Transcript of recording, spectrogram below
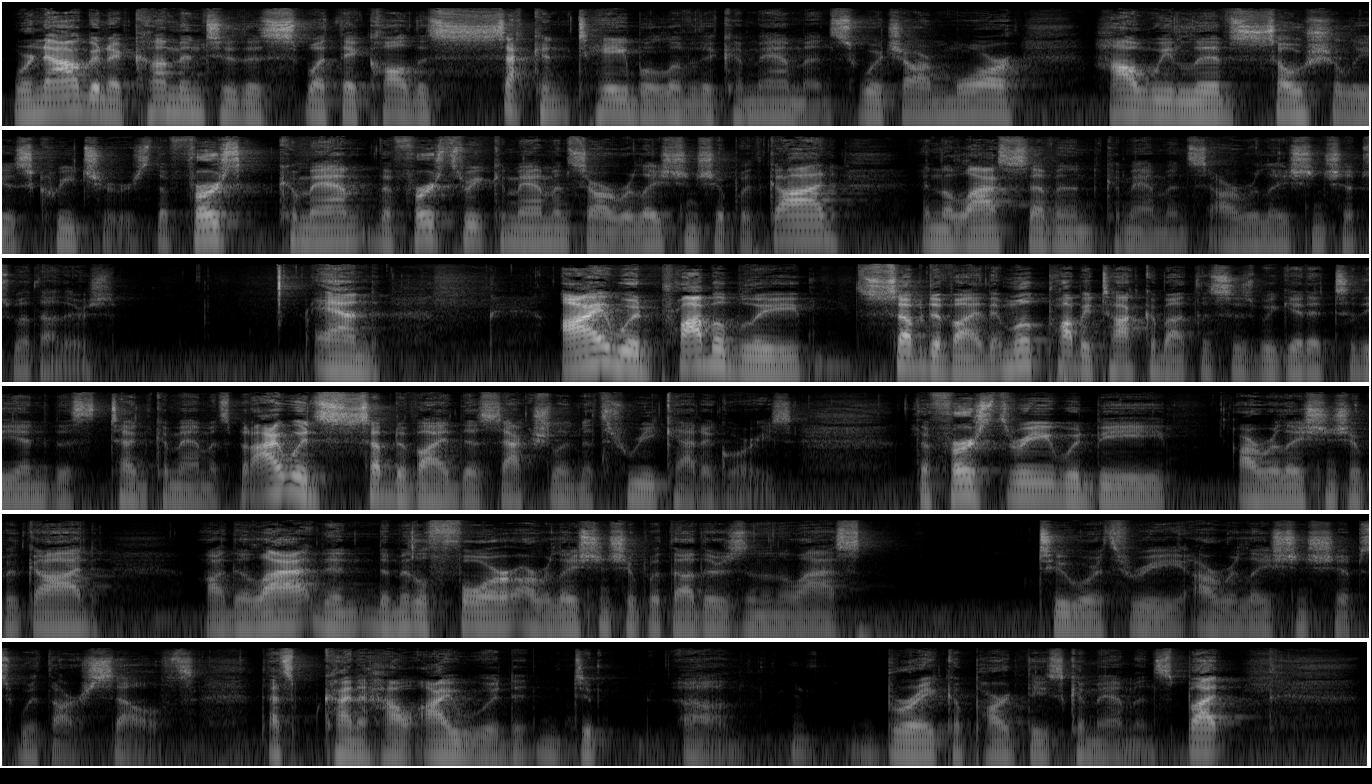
we're now going to come into this, what they call the second table of the commandments, which are more how we live socially as creatures. The first command, the first three commandments are our relationship with God, and the last seven commandments our relationships with others. And I would probably subdivide, and we'll probably talk about this as we get it to the end of this Ten Commandments, but I would subdivide this actually into three categories. The first three would be our relationship with God, uh, the, la- the, the middle four, our relationship with others, and then the last two or three, our relationships with ourselves. That's kind of how I would uh, break apart these commandments. But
